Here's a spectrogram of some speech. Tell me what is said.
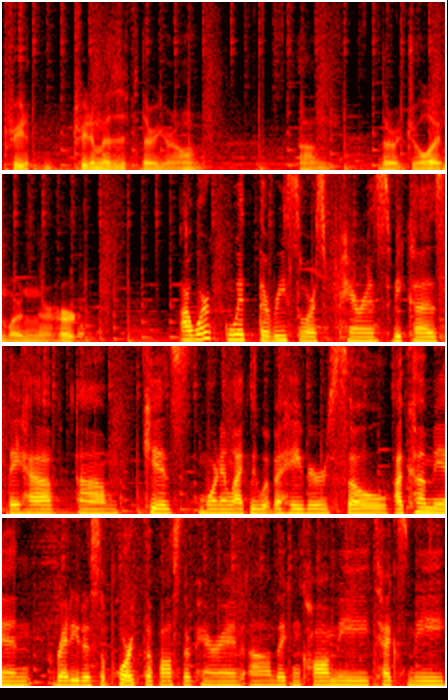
treat, treat them as if they're your own. Um, they're a joy more than they're hurt. I work with the resource parents because they have um, kids more than likely with behaviors. So I come in ready to support the foster parent. Um, they can call me, text me.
